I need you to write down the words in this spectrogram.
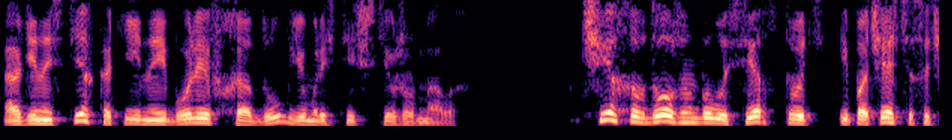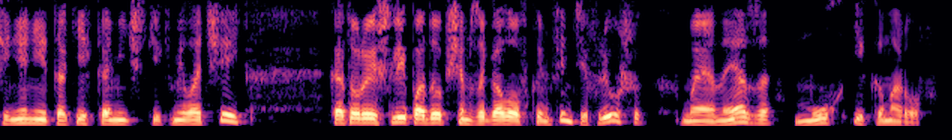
один из тех, какие наиболее в ходу в юмористических журналах. Чехов должен был усердствовать и по части сочинений таких комических мелочей, которые шли под общим заголовком финтифлюшек, майонеза, мух и комаров.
